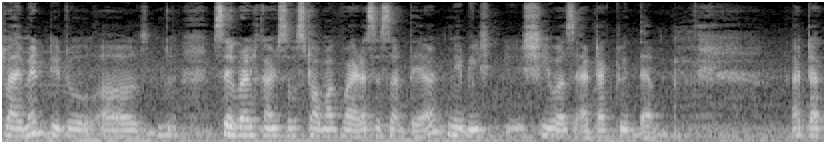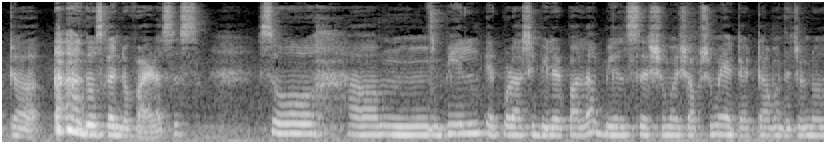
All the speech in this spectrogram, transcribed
climate due to several kinds of stomach viruses আর there maybe she was attacked with them attacked those kind of viruses so bill এরপর আসি বিলের পালা। বিলসের সময় সবসময় এটা একটা আমাদের জন্য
